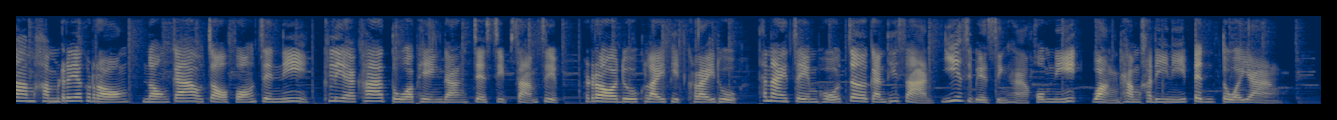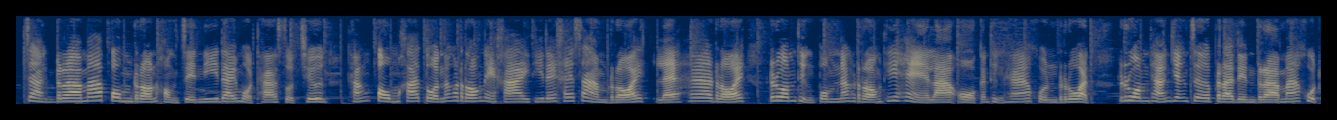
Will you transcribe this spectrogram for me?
ตามคำเรียกร้อง น้องก้าวจ่อฟ้องเจนนี่ เคลียร์ค่าตัวเพลงดัง 70-30 รอดูใครผิดใครถูก ทนายเจมโพสเจอกันที่ศาล 21 สิงหาคมนี้ หวังทำคดีนี้เป็นตัวอย่างจากดราม่าปมร้อนของเจนนี่ได้หมดท่าสดชื่น ทั้งปมค่าตัวนักร้องในค่ายที่ได้แค่ 300 และ 500 รวมถึงปมนักร้องที่แห่ลาออกกันถึง 5 คนรวด รวมทั้งยังเจอประเด็นดราม่าขุด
